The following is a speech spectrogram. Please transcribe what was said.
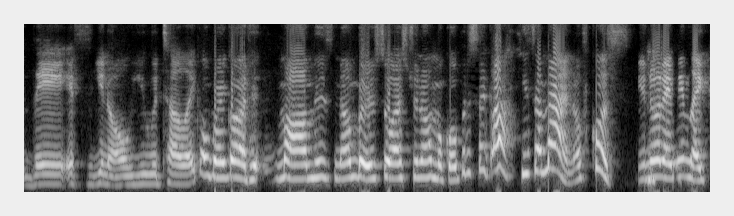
they, if you know, you would tell like, oh my god, mom, his number is so astronomical, but it's like, ah, he's a man, of course. You know what I mean? Like,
